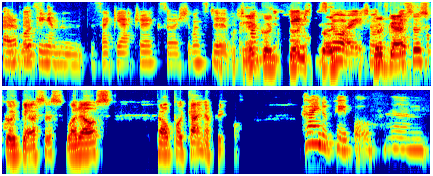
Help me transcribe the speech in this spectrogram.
therapist. working in the psychiatrics, or she wants to, Okay, she wants good, to change good, the good. story. She Good guesses, good guesses. What else? Help what kind of people? Kind of people. Um,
